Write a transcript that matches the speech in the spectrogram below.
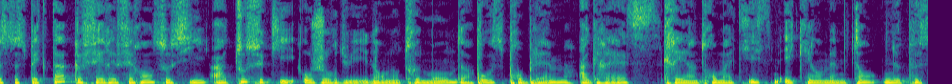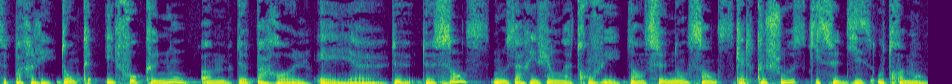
ce spectacle fait référence aussi à tout ce qui aujourd'hui dans notre monde pose problème, agresse, crée un traumatisme et qui en même temps ne peut se parler. Donc il faut que nous, hommes de parole et euh, de, de sens, nous arrivions à trouver dans ce non-sens quelque chose qui se dise autrement.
